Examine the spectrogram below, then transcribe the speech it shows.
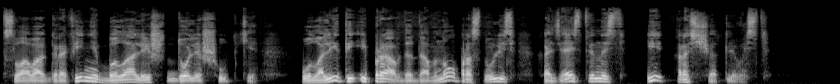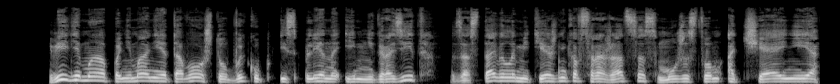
В словах графини была лишь доля шутки — у Лолиты и правда давно проснулись хозяйственность и расчетливость. Видимо, понимание того, что выкуп из плена им не грозит, заставило мятежников сражаться с мужеством отчаяния,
